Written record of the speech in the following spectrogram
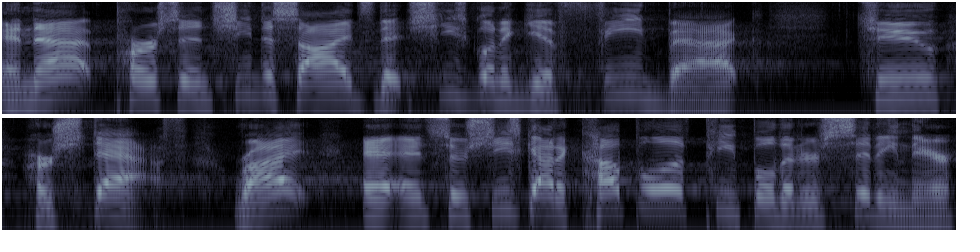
and that person, she decides that she's going to give feedback to her staff, right? And, and, so she's got a couple of people that are sitting there,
